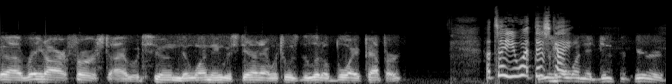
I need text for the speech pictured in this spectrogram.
uh, radar first, I would assume, the one he was staring at, which was the little boy Pepper. I'll tell you what. This He's guy. the one that disappeared.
